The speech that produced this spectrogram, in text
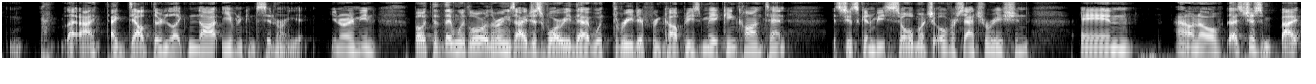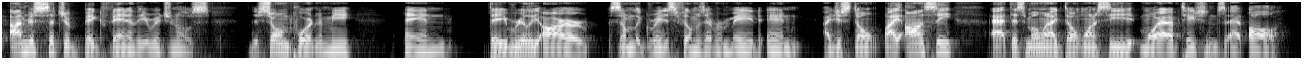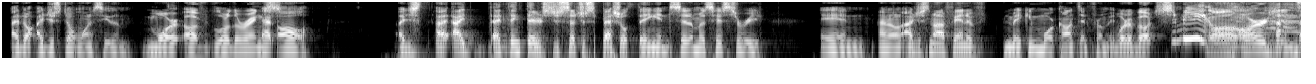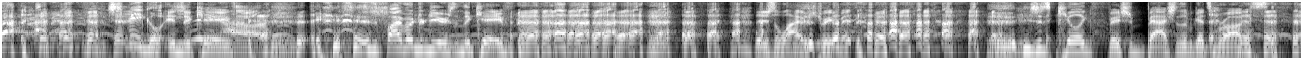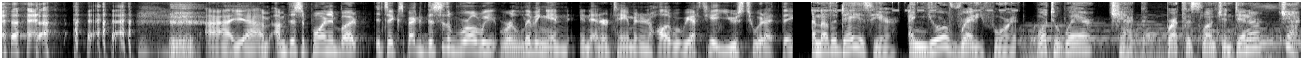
I, I doubt they're like not even considering it. You know what I mean? But the thing with Lord of the Rings, I just worry that with three different companies making content, it's just going to be so much oversaturation. And I don't know. That's just I, I'm just such a big fan of the originals. They're so important to me, and they really are some of the greatest films ever made. And I just don't. I honestly, at this moment, I don't want to see more adaptations at all. I don't. I just don't want to see them More of Lord of the Rings. at all. I just I, I I think there's just such a special thing in cinema's history and I don't. I'm just not a fan of making more content from it. What about Smeagol origins? Spiegel in the cave. 500 years in the cave. they just live stream it. He's just killing fish, bashing them against rocks. Uh, yeah, I'm, I'm disappointed, but it's expected. This is the world we, we're living in in entertainment in Hollywood. We have to get used to it. I think. Another day is here, and you're ready for it. What to wear? Check. Breakfast, lunch, and dinner? Check.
